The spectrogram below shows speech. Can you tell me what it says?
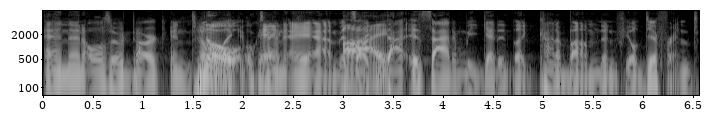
and then also dark until No, like okay. 10 a.m. It's I- like that is sad and we get it like kind of bummed and feel different.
